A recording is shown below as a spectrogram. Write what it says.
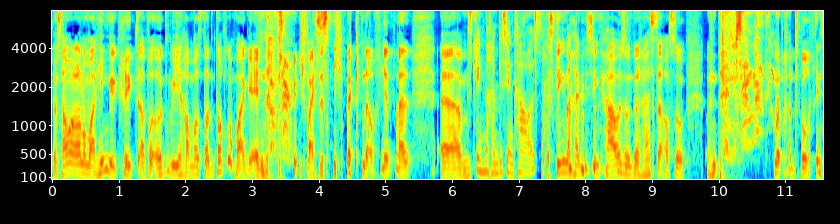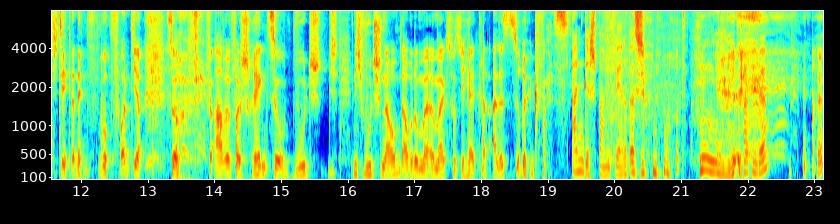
das haben wir auch nochmal hingekriegt, aber irgendwie haben wir es dann doch nochmal geändert. Ich weiß es nicht mehr genau. Auf jeden Fall. Ähm, es klingt nach ein bisschen Chaos. Es klingt nach ein bisschen Chaos und dann hast du auch so, und die Moderatorin steht dann vor dir, so Arme verschränkt, so Wut, nicht wutschnaubend, aber du merkst, sie hält gerade alles zurück, was. Angespannt wäre das schöne Wort. Was passen wir?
